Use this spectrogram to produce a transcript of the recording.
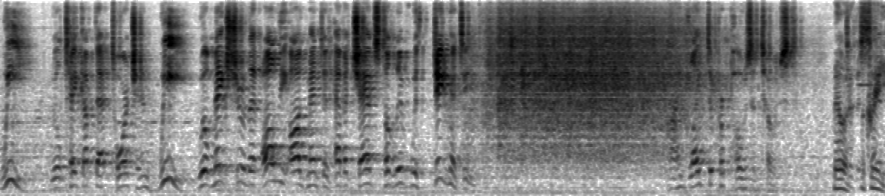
we will take up that torch and we will make sure that all the augmented have a chance to live with dignity. I'd like to propose a toast. Miller, To MacReady.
